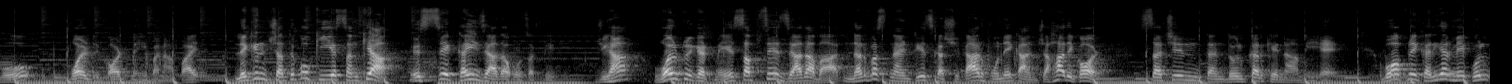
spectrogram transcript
वो वर्ल्ड रिकॉर्ड नहीं बना पाए। लेकिन शतकों की यह संख्या इससे कहीं ज़्यादा हो सकती थी। जी हाँ वर्ल्ड क्रिकेट में सबसे ज़्यादा बार नर्वस नाइन्टीज का शिकार होने का अनचाहा रिकॉर्ड सचिन तेंदुलकर के नाम ही है। वो अपने करियर में कुल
